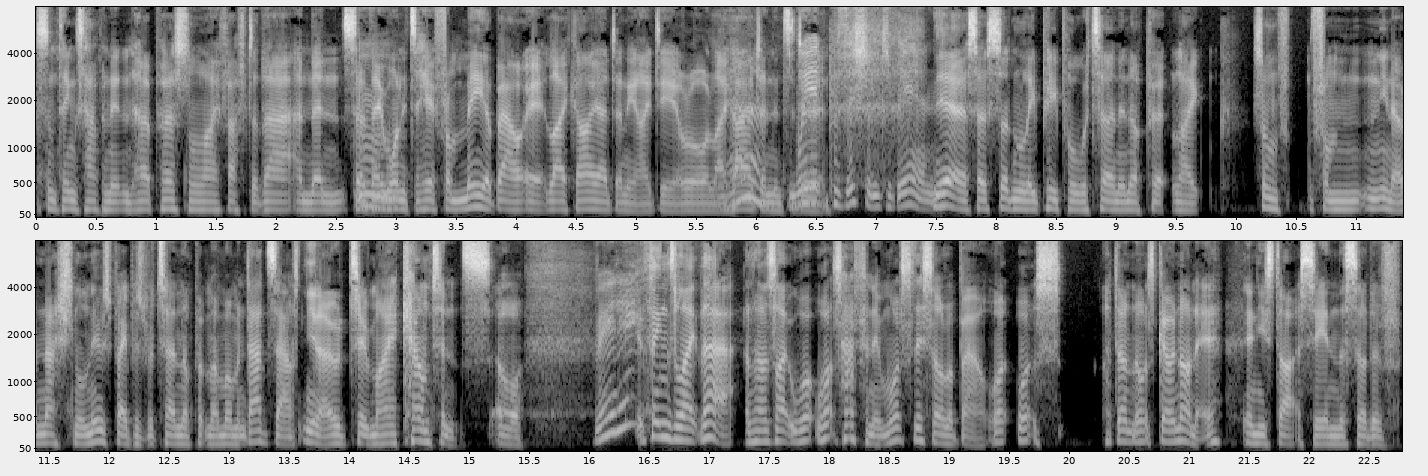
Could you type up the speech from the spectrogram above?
some things happening in her personal life after that. And then so Mm. they wanted to hear from me about it, like I had any idea or like I had anything to do weird position to be in Yeah, so suddenly people were turning up at like some f- from you know national newspapers were turning up at my mum and dad's house, you know, to my accountants or really things like that. And I was like, what, what's happening? What's this all about? What, what's I don't know what's going on here. And you start seeing the sort of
